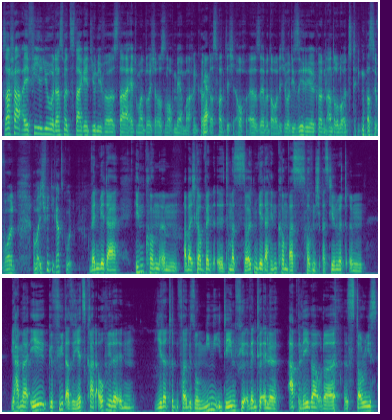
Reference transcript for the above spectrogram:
Sascha, I feel you, das mit Stargate Universe, da hätte man durchaus noch mehr machen können. Ja. Das fand ich auch äh, sehr bedauerlich. Über die Serie können andere Leute denken, was sie wollen. Aber ich finde die ganz gut. Wenn wir da hinkommen, ähm, aber ich glaube, wenn, äh, Thomas, sollten wir da hinkommen, was hoffentlich passieren wird, ähm, wir haben ja eh gefühlt, also jetzt gerade auch wieder in jeder dritten Folge so Mini-Ideen für eventuelle Ableger oder Stories.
